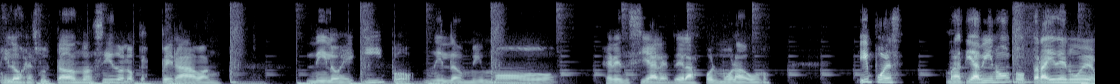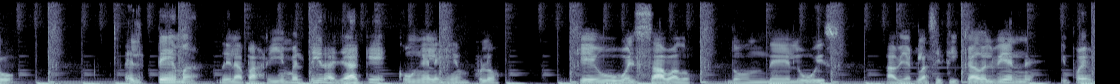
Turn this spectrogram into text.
Y los resultados no han sido lo que esperaban. Ni los equipos, ni los mismos gerenciales de la Fórmula 1. Y pues Matías Binotto trae de nuevo el tema de la parrilla invertida, ya que con el ejemplo que hubo el sábado, donde Luis había clasificado el viernes y pues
